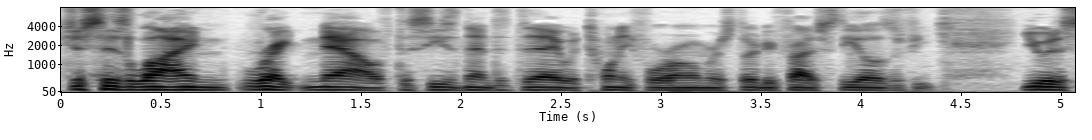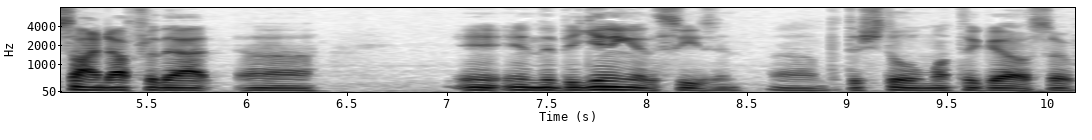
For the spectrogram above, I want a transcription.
just his line right now, if the season ended today with 24 homers, 35 steals, if you, you would have signed up for that uh, in, in, the beginning of the season, uh, but there's still a month to go, so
